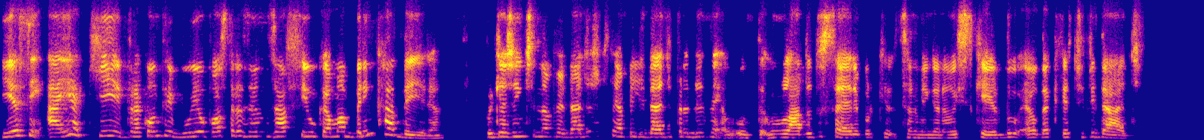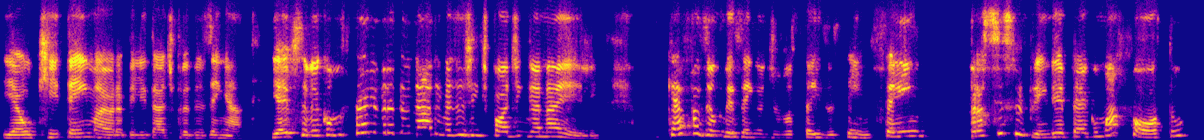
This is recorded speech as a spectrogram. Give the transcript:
E assim, aí aqui, para contribuir, eu posso trazer um desafio, que é uma brincadeira. Porque a gente, na verdade, a gente tem habilidade para desenhar. Um lado do cérebro, que, se eu não me engano, é o esquerdo, é o da criatividade. E é o que tem maior habilidade para desenhar. E aí você vê como o cérebro é danado, mas a gente pode enganar ele. Quer fazer um desenho de vocês assim, sem. Para se surpreender, pega uma foto,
